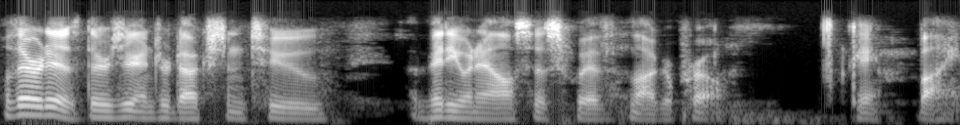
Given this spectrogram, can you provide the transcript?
Well, there it is. There's your introduction to video analysis with Logger Pro. Okay, bye.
